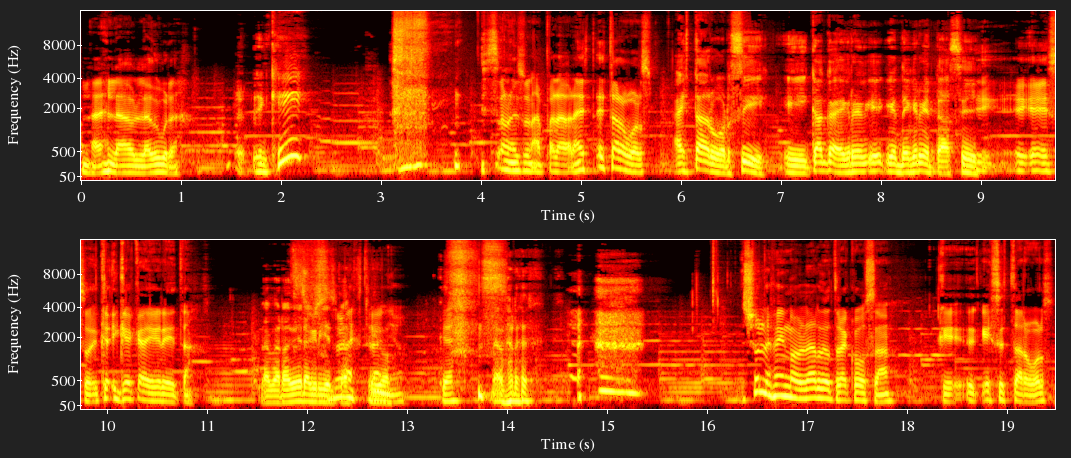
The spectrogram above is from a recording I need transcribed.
En la, en la habladura. ¿En qué? Eso no es una palabra. Star Wars. A Star Wars, sí. Y caca de, Gre- de Greta, sí. Eh, Eso, y caca de Greta. La verdadera Greta. Suena digo. extraño. ¿Qué? La verdad. Yo les vengo a hablar de otra cosa. Que es Star Wars.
